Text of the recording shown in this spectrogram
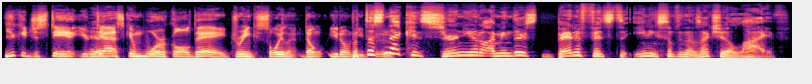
You could just stay at your desk and work all day, drink Soylent. Don't you don't But doesn't food. that concern you at all? I mean, there's benefits to eating something that was actually alive.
